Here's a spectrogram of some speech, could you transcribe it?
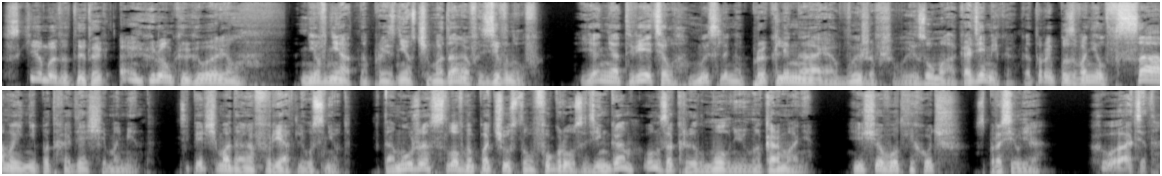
«С кем это ты так громко говорил?» Невнятно произнес Чемоданов, зевнув. Я не ответил, мысленно проклиная выжившего из ума академика, который позвонил в самый неподходящий момент. Теперь Чемоданов вряд ли уснет. К тому же, словно почувствовав угрозу деньгам, он закрыл молнию на кармане. «Еще водки хочешь?» — спросил я. «Хватит»,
